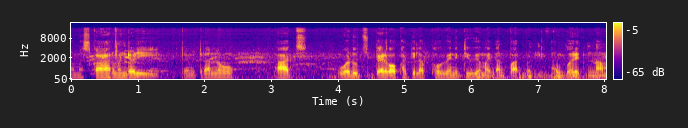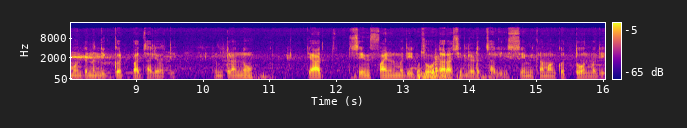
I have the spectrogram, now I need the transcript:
नमस्कार मंडळी. तर मित्रांनो आज वडूच पेडगाव फाटीला भव्याने दिव्य मैदान पार पडले आणि बरेच नामांतरांनी गटपात झाले होते. तर मित्रांनो त्यात सेमीफायनलमध्ये जोरदार अशी लढत झाली. सेमी क्रमांक दोनमध्ये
